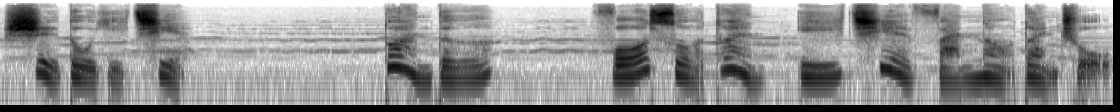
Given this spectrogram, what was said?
识度一切；断德，佛所断一切烦恼断除。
